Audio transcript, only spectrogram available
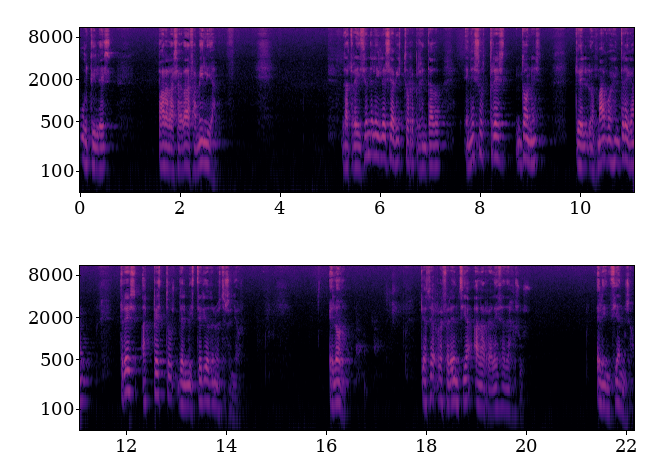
útiles para la Sagrada Familia la tradición de la Iglesia ha visto representado en esos tres dones que los magos entregan tres aspectos del misterio de nuestro Señor. El oro, que hace referencia a la realeza de Jesús. El incienso,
